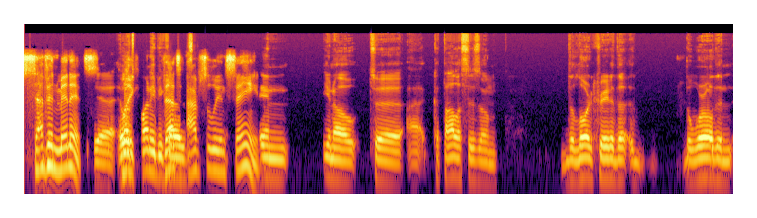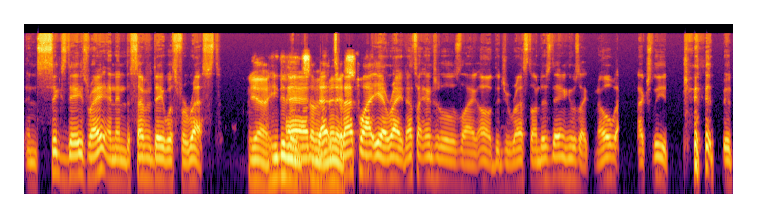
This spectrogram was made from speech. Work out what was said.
seven minutes. Yeah, it Like, was funny because That's absolutely insane. in you know to uh, Catholicism, the Lord created the the world in in six days, right? And then the seventh day was for rest. Yeah, he did it in seven that- minutes. So that's why, yeah, right. That's why Angelo was like, "Oh, did you rest on this day?" And he was like, "No, actually, it, it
